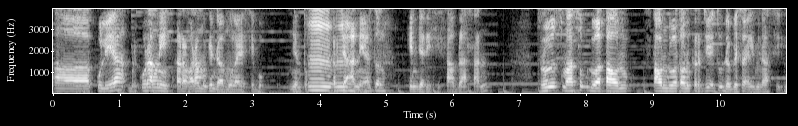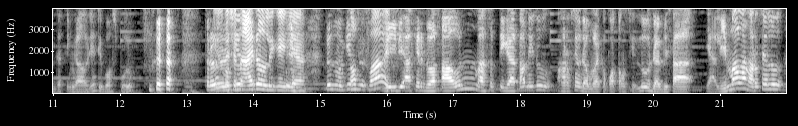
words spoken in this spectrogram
uh, kuliah berkurang nih karena orang mungkin udah mulai sibuk nyentuh Hmm, kerjaan hmm, ya. betul. Mungkin jadi sisa belasan terus masuk dua tahun setahun dua tahun kerja itu udah biasa eliminasi. Udah tinggal dia di bawah 10 terus Indonesian mungkin Idol nih kayaknya. Terus mungkin di, di akhir 2 tahun masuk tiga tahun itu harusnya udah mulai kepotong sih. Lu udah bisa ya lima lah harusnya lu.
